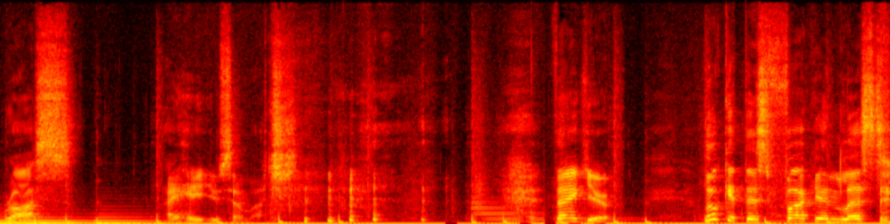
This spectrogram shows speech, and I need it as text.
Ross, I hate you so much. Thank you. Look at this fucking list.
